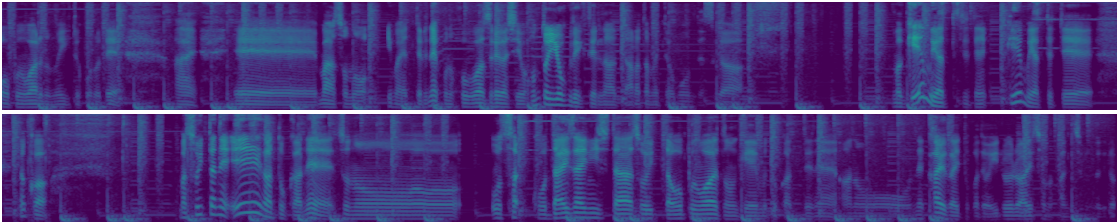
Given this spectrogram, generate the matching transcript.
オープンワールドのいいところで、はい。えー、まあその、今やってるね、このホグワーツレガシーは本当によくできてるなって改めて思うんですが、まあゲームやっててね、ゲームやってて、なんか、まあそういったね、映画とかね、その、をさ、こう題材にしたそういったオープンワールドのゲームとかってね、あのーね、海外とかではいろいろありそうな感じするんだけど、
